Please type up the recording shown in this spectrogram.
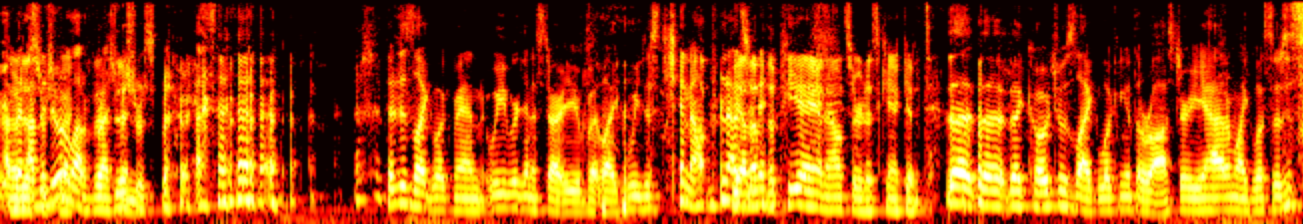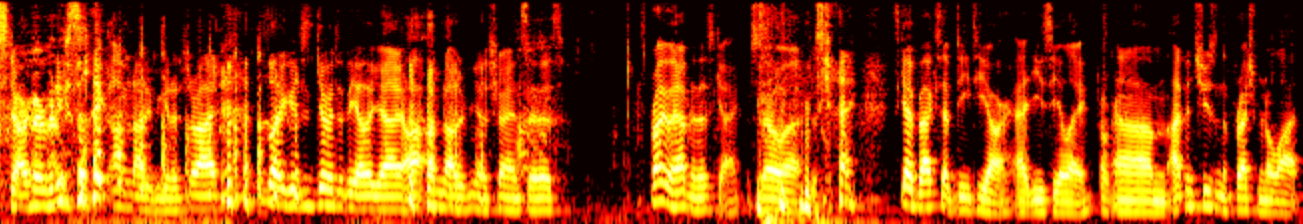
No been, I've been doing a lot of The freshmen. disrespect. They're just like, look, man, we were gonna start you, but like, we just cannot pronounce yeah, your the, name. the PA announcer just can't get it. the, the the coach was like looking at the roster. He had him like listed as a starter, but he's like, I'm not even gonna try. It's like just give it to the other guy. I, I'm not even gonna try and say this. Probably what happened to this guy. So uh, this guy this guy backs up DTR at UCLA. Okay. Um, I've been choosing the freshmen a lot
